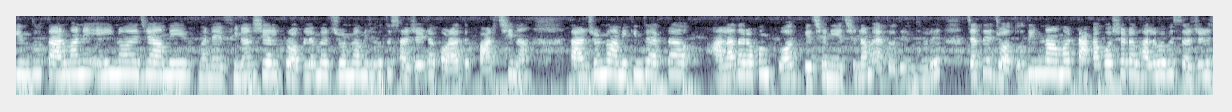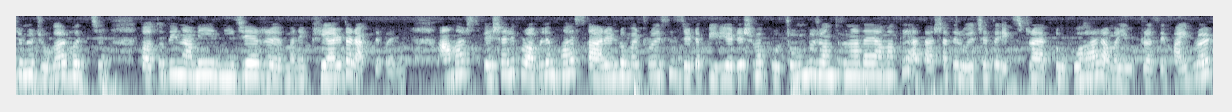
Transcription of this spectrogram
কিন্তু তার মানে এই নয় যে আমি মানে ফিনান্সিয়াল প্রবলেমের জন্য আমি যেহেতু সার্জারিটা করাতে পারছি না, তার জন্য আমি কিন্তু একটা আলাদা রকম পথ বেছে নিয়েছিলাম এতদিন ধরে, যাতে যতদিন না আমার টাকা পয়সাটা ভালোভাবে সার্জারির জন্য জোগাড় হচ্ছে, ততদিন আমি নিজের মানে খেয়ালটা রাখতে পারি। আমার স্পেশালি প্রবলেম হয় স্কার এন্ডোমেট্রোসিস যেটা পিরিয়ডের সময় প্রচণ্ড যন্ত্রণা দেয় আমাকে আর তার সাথে রয়েছে তো এক্সট্রা একটা উপহার আমার ইউট্রাসে ফাইব্রয়েড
